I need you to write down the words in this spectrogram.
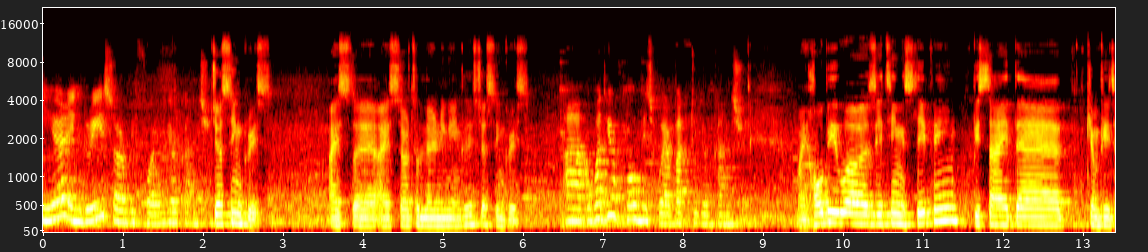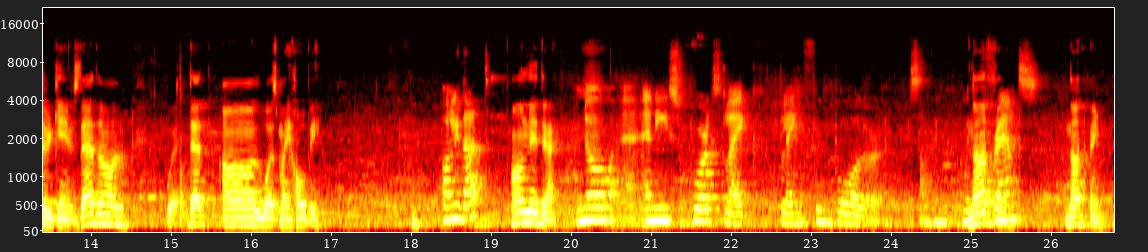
Here in Greece or before your country? Just in Greece. I, uh, I started learning English just in Greece. Uh, what your hobbies were back to your country? My hobby was eating, sleeping. Beside that, computer games. That all, that all was my hobby. Only that? Only that. No any sports like playing football or something with your Nothing. friends? Nothing.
